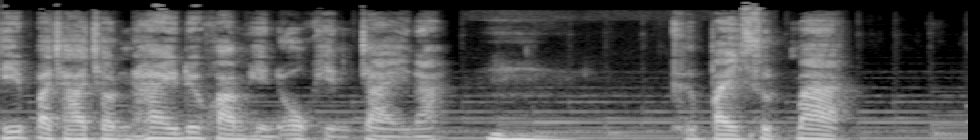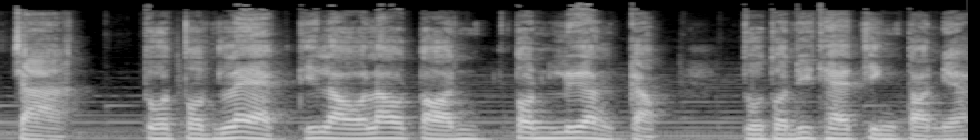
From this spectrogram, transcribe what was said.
ที่ประชาชนให้ด้วยความเห็นอกเห็นใจนะอืมคือไปสุดมาก จากตัวตนแรกที่เราเล่าตอนต้นเรื่องกับตัวตนที่แท้จริงตอนเนี้ย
